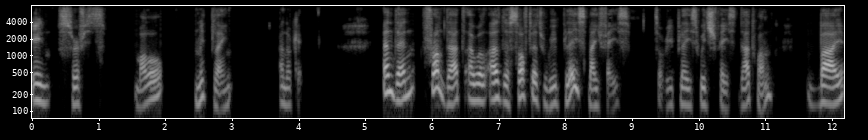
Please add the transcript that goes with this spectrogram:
in surface model, midplane, and OK. And then from that, I will ask the software to replace my face. So replace which face? That one by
